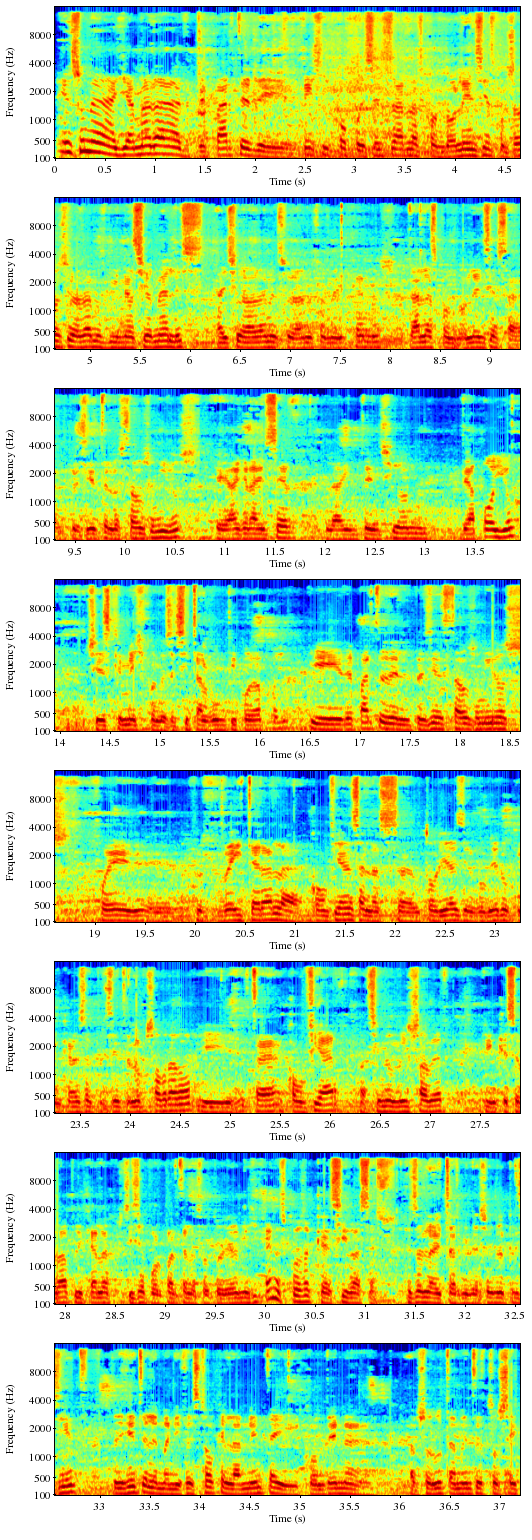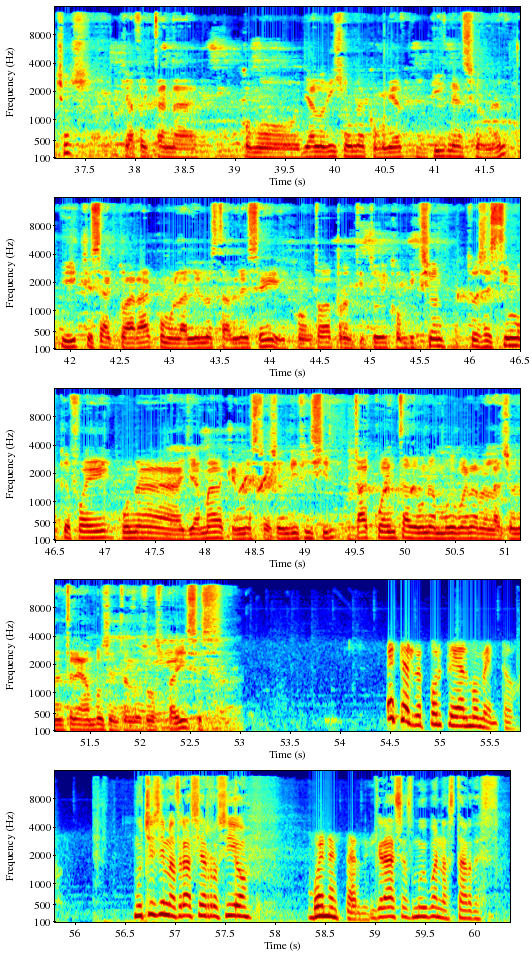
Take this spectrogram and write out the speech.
Es una llamada de parte de México, pues es dar las condolencias, porque son ciudadanos binacionales, hay ciudadanos y ciudadanos americanos, dar las condolencias al presidente de los Estados Unidos, eh, agradecer la intención de apoyo, si es que México necesita algún tipo de apoyo. Y de parte del presidente de Estados Unidos fue eh, pues, reiterar la confianza en las autoridades del gobierno que encabeza el presidente López Obrador y está confiar, así nos lo hizo saber, en que se va a aplicar la justicia por parte de las autoridades mexicanas, cosa que así va a ser. Esa es la determinación del presidente. El presidente le manifestó que lamenta y condena absolutamente estos hechos que afectan a, como ya lo dije, una comunidad binacional y que se actuará como la ley lo establece y con toda prontitud y convicción. Entonces estimo que fue una llamada que en una situación difícil da cuenta de una muy buena relación entre ambos, entre los dos países. Este es el reporte al momento. Muchísimas gracias, Rocío. Buenas tardes. Gracias, muy buenas tardes.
